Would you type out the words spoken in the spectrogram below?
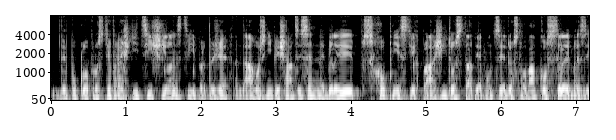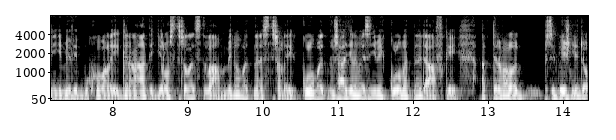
vypuklo prostě vraždící šílenství, protože námořní pěšáci se nebyli schopni z těch pláží dostat. Japonci je doslova kosili, mezi nimi vybuchovaly granáty dělostřelectva, minometné střely, kulomet, řádili mezi nimi kulometné dávky a trvalo přibližně do,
